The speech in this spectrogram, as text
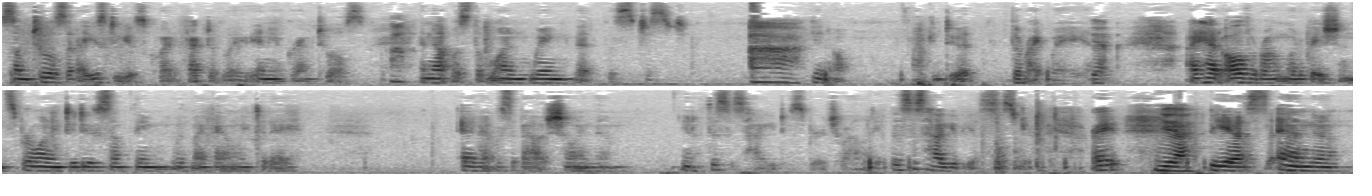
some tools that I used to use quite effectively, Enneagram tools. Ah. And that was the one wing that was just, Ah, you know, I can do it the right way. Yeah. I had all the wrong motivations for wanting to do something with my family today. And it was about showing them, you know, this is how you do spirituality. This is how you be a sister, right? Yeah. BS. And um,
